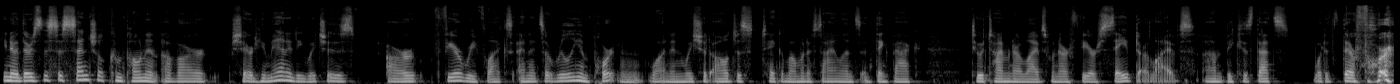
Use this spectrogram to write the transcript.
you know there's this essential component of our shared humanity which is our fear reflex, and it's a really important one. And we should all just take a moment of silence and think back to a time in our lives when our fear saved our lives, um, because that's what it's there for.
